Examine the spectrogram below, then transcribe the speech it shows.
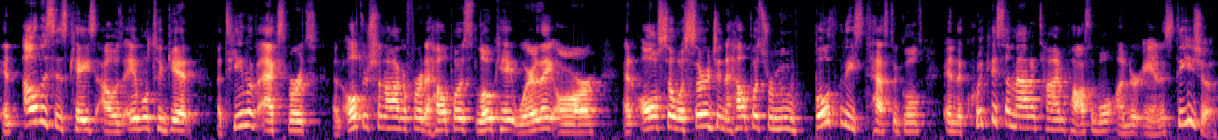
In Elvis's case, I was able to get a team of experts, an ultrasonographer to help us locate where they are, and also a surgeon to help us remove both of these testicles in the quickest amount of time possible under anesthesia.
